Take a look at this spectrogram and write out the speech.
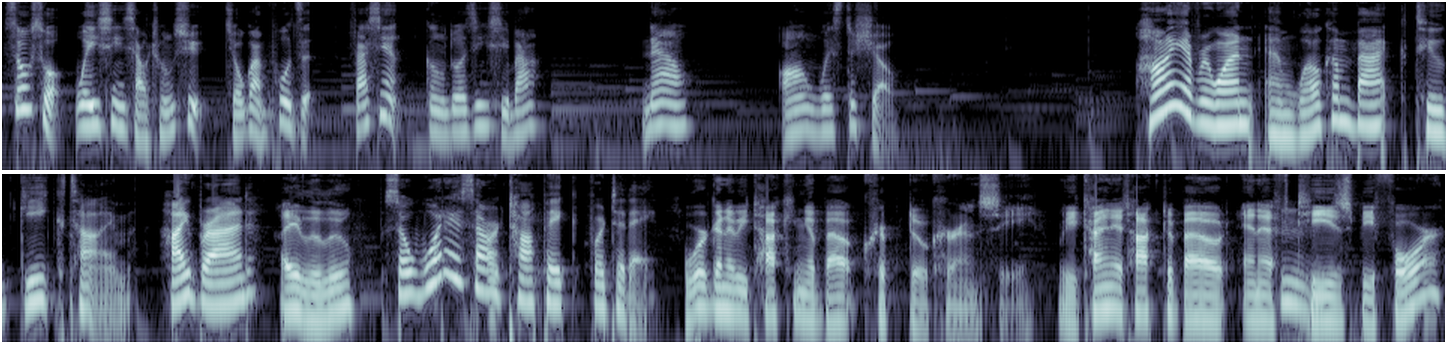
搜索微信小程序“酒馆铺子”。发现更多惊喜吧。Now, on with the show. Hi, everyone, and welcome back to Geek Time. Hi, Brad. Hi, Lulu. So, what is our topic for today? We're going to be talking about cryptocurrency. We kind of talked about NFTs mm. before,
